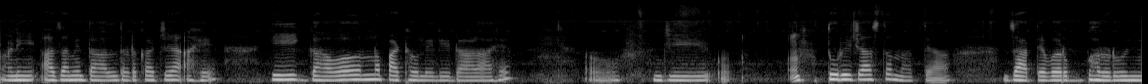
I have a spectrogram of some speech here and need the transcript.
आणि आज आम्ही दाल तडका जे आहे ही गावावरनं पाठवलेली डाळ आहे. जी तुरीच्या असतात ना त्या जात्यावर भरडून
